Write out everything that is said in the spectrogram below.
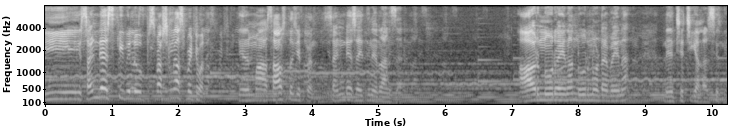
ఈ సండేస్కి వీళ్ళు స్పెషల్ క్లాస్ పెట్టేవాళ్ళు. నేను మా సార్స్తో చెప్పాను సండేస్ అయితే నేను రాను సార్. ఆరు నూరు అయినా నూరు నూట యాభై అయినా నేను చర్చికి వెళ్ళాల్సింది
